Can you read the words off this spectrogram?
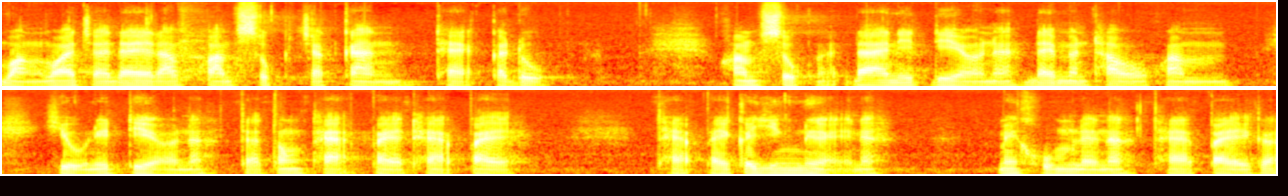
หวังว่าจะได้รับความสุขจากการแทะกระดูก ความสุขได้นิดเดียวนะ ได้บรรเทาความหิวนิดเดียวนะ แต่ต้องแทะไปแทะไป แทะไปก็ยิ่งเหนื่อยนะ ไม่คุ้มเลยนะ แทะไปก็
